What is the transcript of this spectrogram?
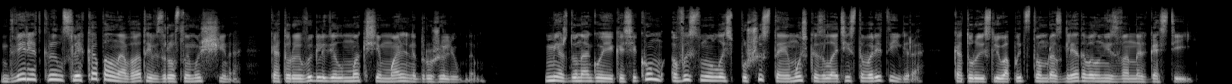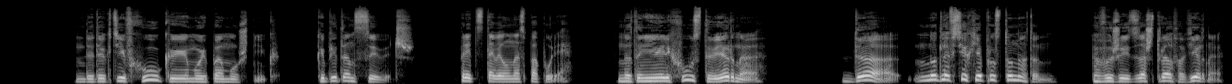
Дверь открыл слегка полноватый взрослый мужчина, который выглядел максимально дружелюбным. Между ногой и косяком высунулась пушистая моська золотистого ретривера, который с любопытством разглядывал незваных гостей. «Детектив Хук и мой помощник, капитан Сэвидж», — представил нас папуля. «Натаниэль Хуст, верно?» «Да, но для всех я просто Натан. Вы же из-за штрафа, верно?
